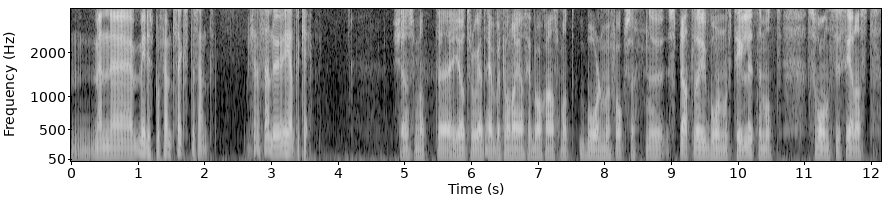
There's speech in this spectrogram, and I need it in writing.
Mm, men eh, Middlesbrough 56% känns ändå helt okej. Känns som att eh, jag tror att Everton har ganska bra chans mot Bournemouth också. Nu sprattlar ju Bournemouth till lite mot Swansea senast.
